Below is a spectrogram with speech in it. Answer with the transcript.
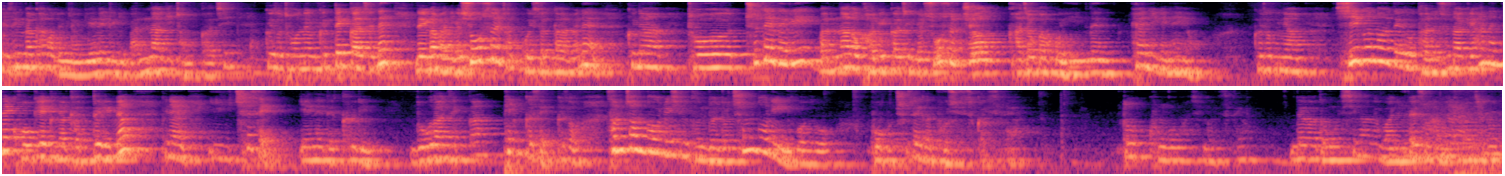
그렇게 생각하거든요. 얘네들이 만나기 전까지. 그래서 저는 그때까지는 내가 만약에 숏을 잡고 있었다 하면은 그냥 저 추세들이 만나러 가기까지 그냥 숏을 쭉 가져가고 있는 편이긴 해요. 그래서 그냥 시그널대로 단순하게 하는데 거기에 그냥 곁들이면 그냥 이 추세, 얘네들 그림, 노란색과 핑크색. 그래서 3,000불이신 분들도 충분히 이걸로 보고 추세를 보실 수가 있어요. 또 궁금하신 거 있으세요? 내가 너무 시간을 많이 뺏어가지고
